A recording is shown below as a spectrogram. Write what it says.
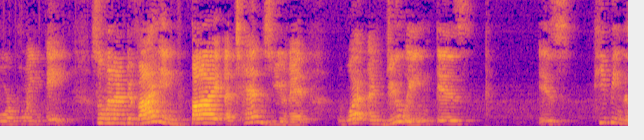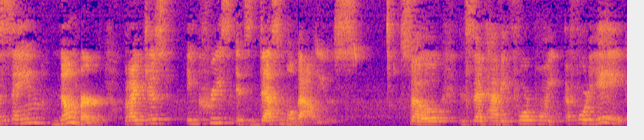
4.8. So when I'm dividing by a tens unit, what I'm doing is, is keeping the same number, but I just increase its decimal values. So instead of having 4.48, uh,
